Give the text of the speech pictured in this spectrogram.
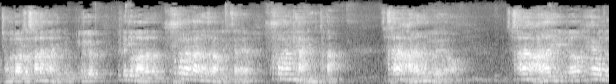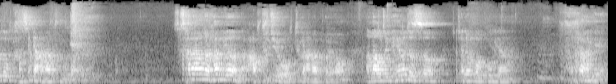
정말로 사랑하니까 우리가 흔히 말하는 쿨하다는 사람들 있잖아요. 쿨한 게 아닙니다. 사랑 안 하는 거예요. 사랑 안 하니까 헤어져도 가슴이 안 아픈 거지. 사랑을 하면 아프죠. 어떻게 안 아파요? 아, 나 어저께 헤어졌어. 저녁 먹고 그냥 쿨하게.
